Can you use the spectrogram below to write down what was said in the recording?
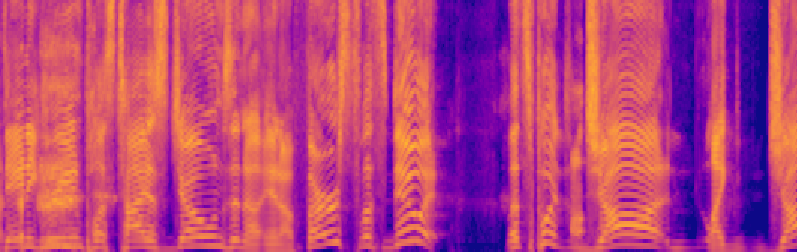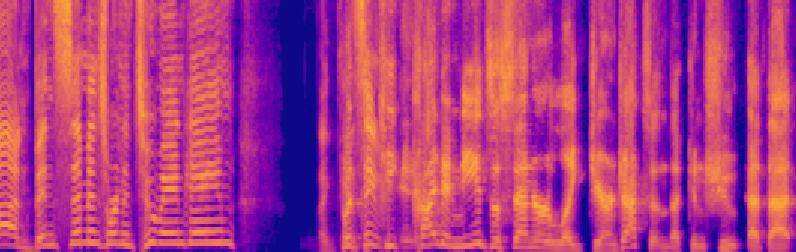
Danny Green plus Tyus Jones in a in a first. Let's do it. Let's put Uh, Ja like John Ben Simmons running two man game. Like, But see, he kind of needs a center like Jaren Jackson that can shoot at that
